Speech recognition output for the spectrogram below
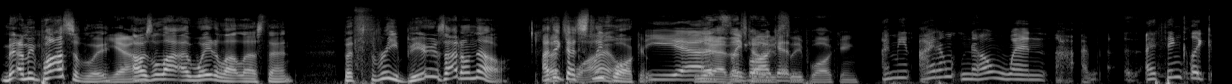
Ma- I mean, possibly. Yeah. I was a lot. I weighed a lot less then, but three beers. I don't know. I think That's that's wild. sleepwalking. Yeah. yeah, that's that's gotta be sleepwalking. sleepwalking. I mean, I don't know when. I, I think like,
